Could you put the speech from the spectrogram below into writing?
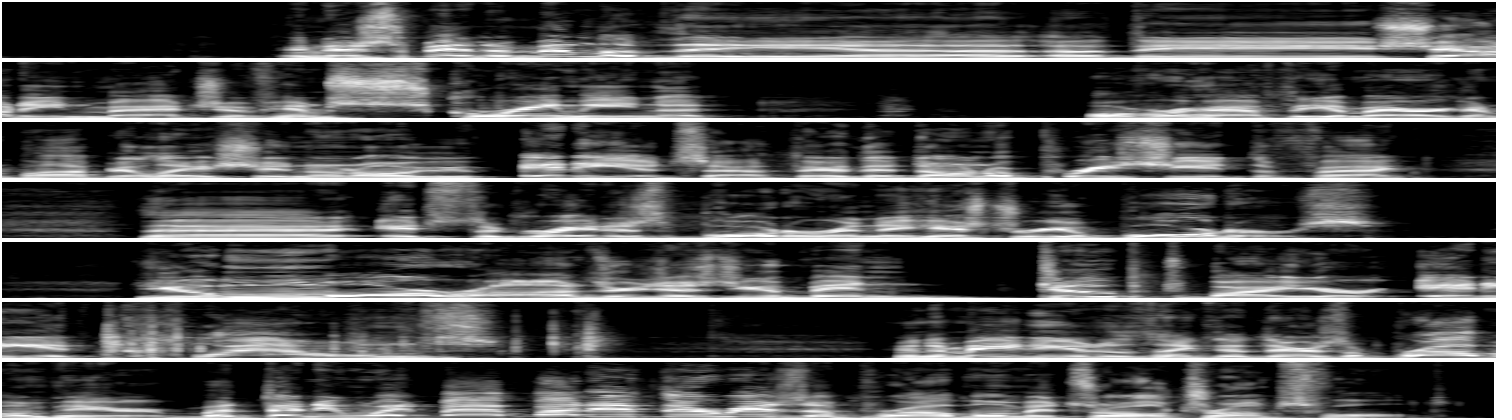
and it's been the middle of the, uh, of the shouting match of him screaming at over half the American population and all you idiots out there that don't appreciate the fact that it's the greatest border in the history of borders. You morons are just, you've been duped by your idiot clowns in the media to think that there's a problem here. But then he went, but if there is a problem, it's all Trump's fault.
